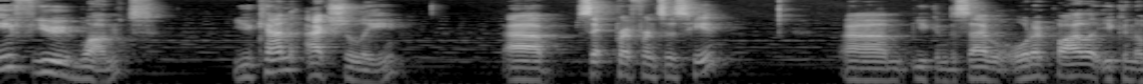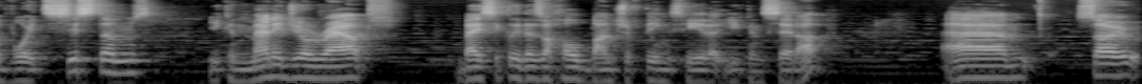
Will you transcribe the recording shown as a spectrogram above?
If you want, you can actually uh, set preferences here. Um, you can disable autopilot, you can avoid systems, you can manage your route. Basically, there's a whole bunch of things here that you can set up. Um, so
